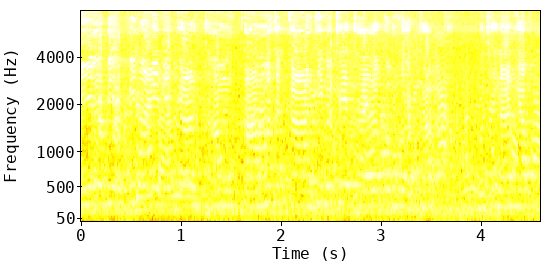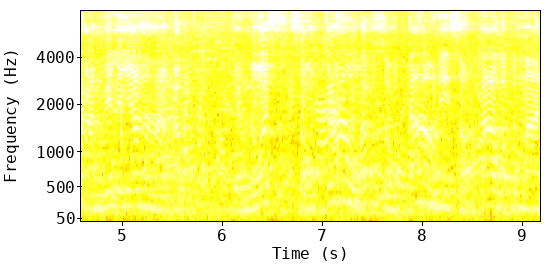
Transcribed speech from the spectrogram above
มีระเบียบวินัยในการทำตามมาตรการที่ประเทศไทยเรากำหนดครับ เพราะฉะนั้นครับการเว้นระยะห่างครับอย่างน้อย 29 ครับ 29 นี่ 29 ก็ประมาณ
